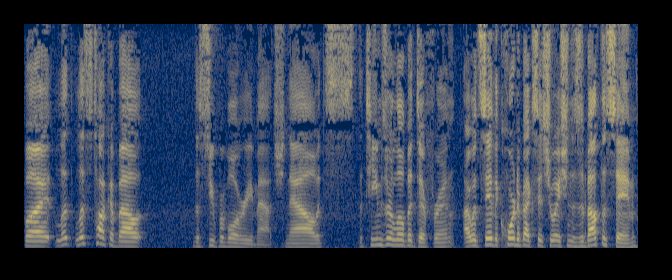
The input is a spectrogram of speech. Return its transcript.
But let, let's talk about the Super Bowl rematch. Now, it's the teams are a little bit different. I would say the quarterback situation is about the same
